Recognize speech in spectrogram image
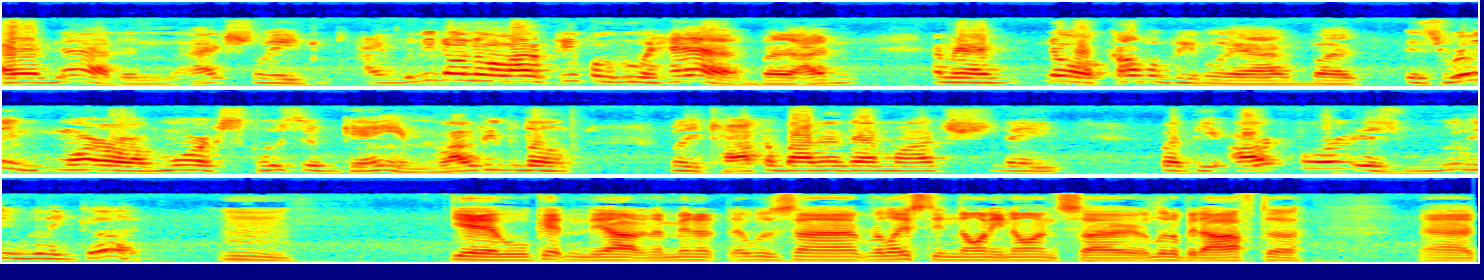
I have not, and actually, I really don't know a lot of people who have. But I, I mean, I know a couple people who have, but it's really more a more exclusive game. A lot of people don't really talk about it that much. They, but the art for it is really, really good. Hmm. Yeah, we'll get into the art in a minute. It was uh, released in '99, so a little bit after uh,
